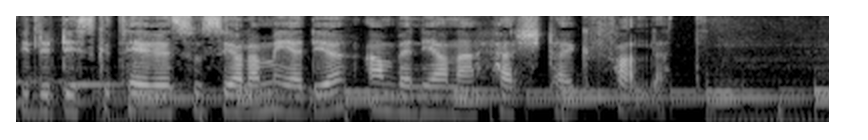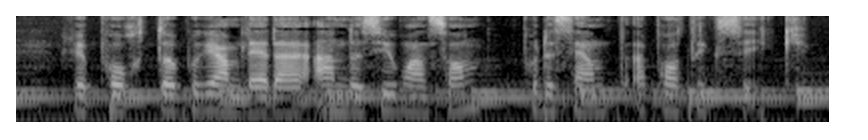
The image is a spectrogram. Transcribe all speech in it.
Vill du diskutera i sociala medier, använd gärna hashtag fallet. Reporter och programledare Anders Johansson, producent är Patrik Syk.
